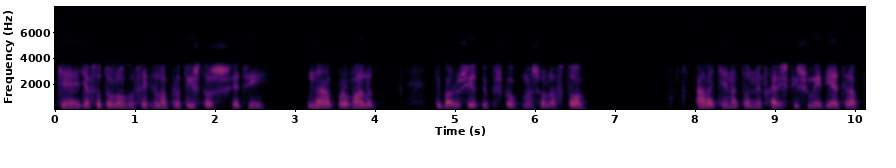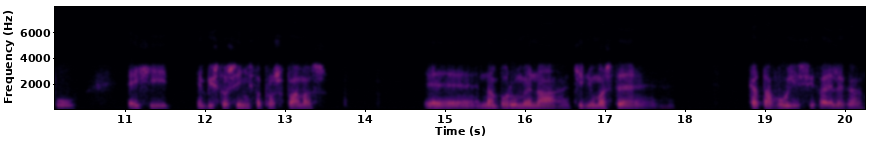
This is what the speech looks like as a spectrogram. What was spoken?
Και γι' αυτό το λόγο θα ήθελα πρωτίστως έτσι να προβάλλω την παρουσία του Επισκόπου μας όλο αυτό αλλά και να τον ευχαριστήσουμε ιδιαίτερα που έχει εμπιστοσύνη στα πρόσωπά μας ε, να μπορούμε να κινούμαστε κατά βούληση θα έλεγα.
